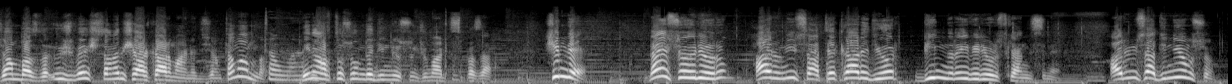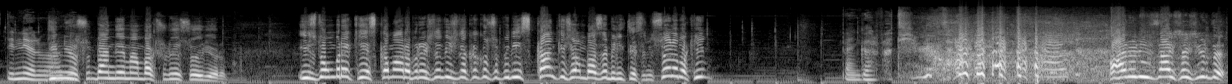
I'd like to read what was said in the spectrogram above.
Cambaz'la 3-5 sana bir şarkı armağan edeceğim. Tamam mı? Tamam. Beni hafta sonunda dinliyorsun cumartesi pazar. Şimdi ben söylüyorum. Hayrun İsa tekrar ediyor. Bin lirayı veriyoruz kendisine. Hayrun İsa dinliyor musun? Dinliyorum abi. Dinliyorsun. Ben de hemen bak şuraya söylüyorum. İz Dombreki, Eskamara, Brejna, Vijna, Kakosu, Pilis, Kanki Cambaz'la birliktesiniz. Söyle bakayım. Ben galiba diyeyim. Harun İsa şaşırdı.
